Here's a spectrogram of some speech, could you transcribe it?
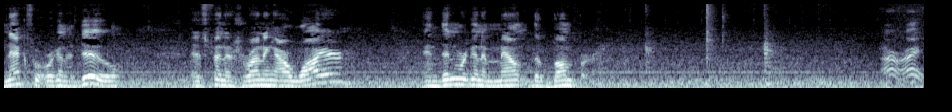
next, what we're gonna do is finish running our wire, and then we're gonna mount the bumper. All right,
